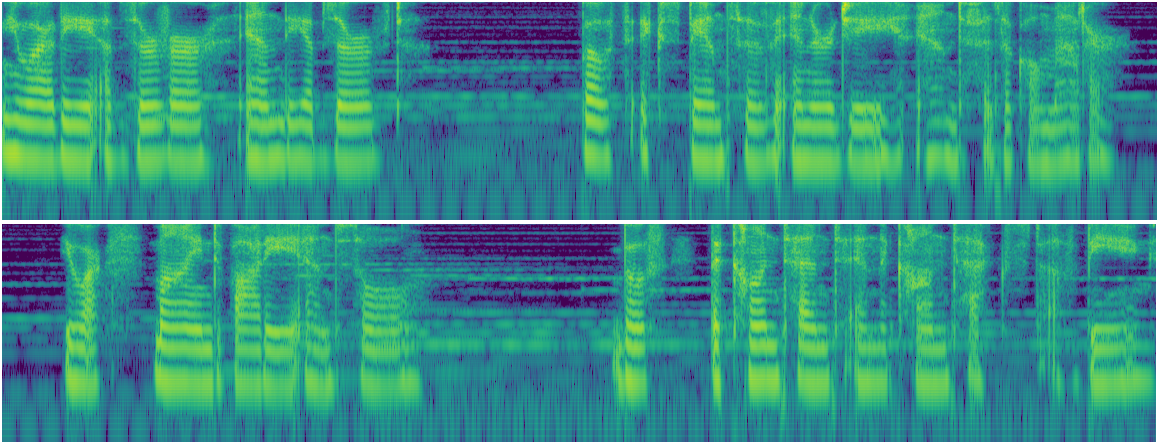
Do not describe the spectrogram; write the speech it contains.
You are the observer and the observed, both expansive energy and physical matter. You are mind, body, and soul, both the content and the context of being.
